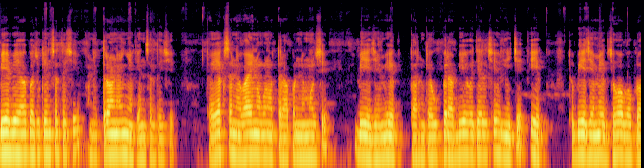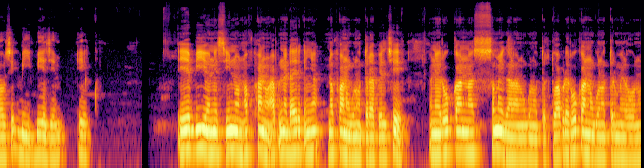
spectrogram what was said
બે બે આ બાજુ કેન્સલ થશે અને ત્રણ અહીંયા કેન્સલ થશે. તો એક્સ અને વાયનો ગુણોત્તર આપણને મળશે બે જેમ એક. કારણ કે ઉપર આ બે વધેલ છે, નીચે એક. તો બે જેમ એક જવાબ આપણો આવશે બી. બે જેમ એક. એ, બી અને સીનો નફાનો આપણને ડાયરેક્ટ અહીંયા નફાનો ગુણોત્તર આપેલ છે અને રોકાણના સમયગાળાનો ગુણોત્તર. તો આપણે રોકાણનો ગુણોત્તર મેળવવાનો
